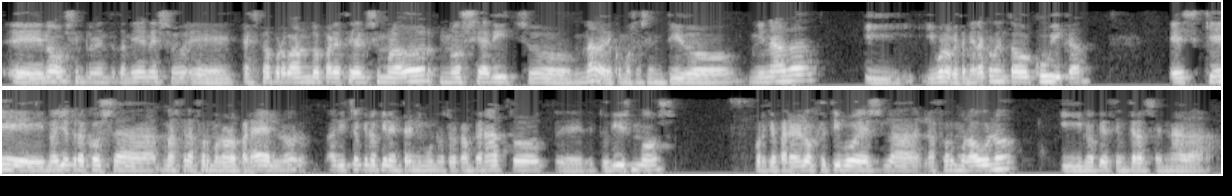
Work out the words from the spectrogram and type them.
Eh, no, simplemente también eso. Eh, ha estado probando, parece, el simulador. No se ha dicho nada de cómo se ha sentido ni nada. Y, y bueno, que también ha comentado Kubica es que no hay otra cosa más que la Fórmula 1 para él, ¿no? Ha dicho que no quiere entrar en ningún otro campeonato de, turismos, porque para él el objetivo es la, la Fórmula 1 y no quiere centrarse en nada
